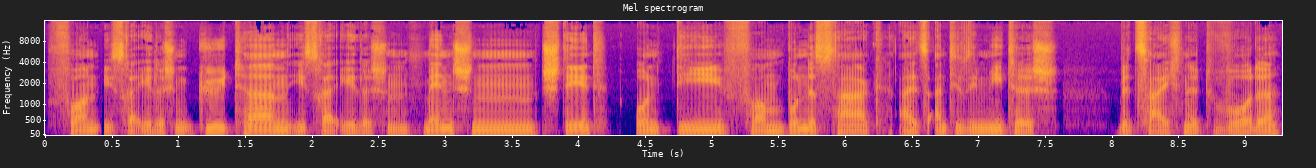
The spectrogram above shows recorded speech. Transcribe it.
von israelischen Gütern, israelischen Menschen steht und die vom Bundestag als antisemitisch bezeichnet wurde.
